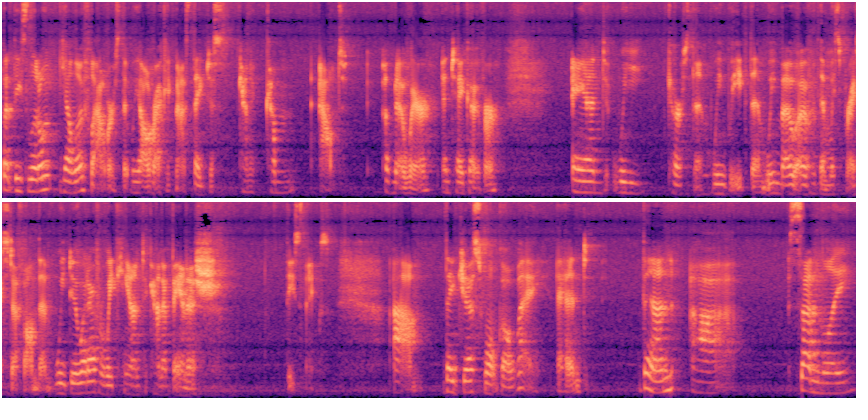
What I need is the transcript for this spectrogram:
But these little yellow flowers that we all recognize, they just kind of come out of nowhere and take over. And we curse them, we weed them, we mow over them, we spray stuff on them. We do whatever we can to kind of banish these things. Um, they just won't go away. And then uh, suddenly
